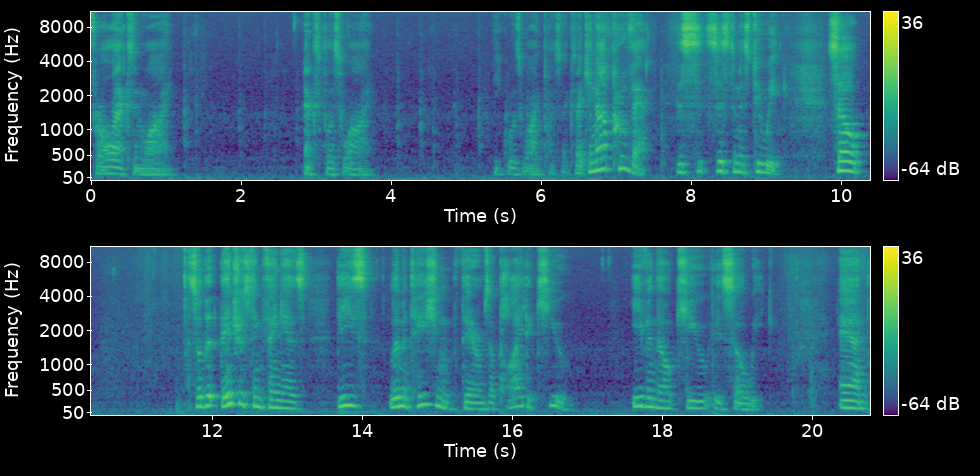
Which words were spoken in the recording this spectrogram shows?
for all x and y, x plus y equals y plus x. I cannot prove that. This system is too weak. So, so the, the interesting thing is these limitation theorems apply to Q, even though Q is so weak. And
